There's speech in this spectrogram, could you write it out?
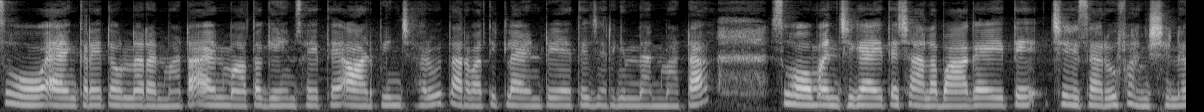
సో యాంకర్ అయితే ఉన్నారనమాట ఆయన మాతో గేమ్స్ అయితే ఆడిపించారు. తర్వాత ఇట్లా ఎంట్రీ అయితే జరిగిందనమాట సో మంచిగా అయితే చాలా బాగా అయితే చేశారు ఫంక్షన్.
